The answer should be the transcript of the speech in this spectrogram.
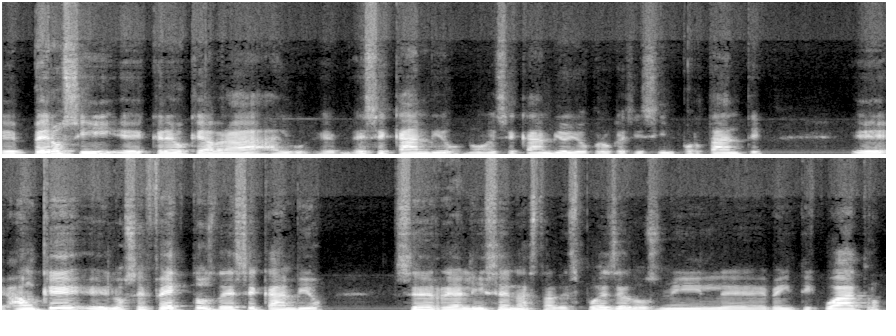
eh, pero sí creo que habrá ese cambio, ¿no? Ese cambio yo creo que sí es importante, aunque los efectos de ese cambio se realicen hasta después de 2024.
